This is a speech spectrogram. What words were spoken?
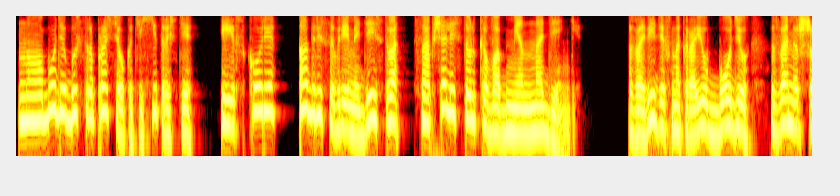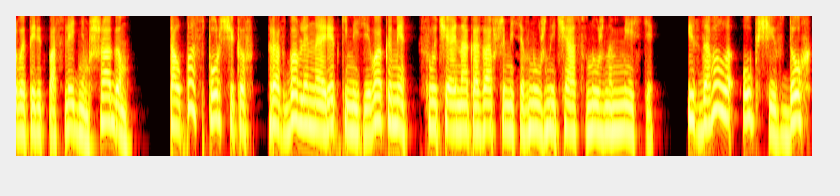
но Бодя быстро просек эти хитрости, и вскоре Адрес и время действа сообщались только в обмен на деньги. Завидев на краю Бодю, замершего перед последним шагом, толпа спорщиков, разбавленная редкими зеваками, случайно оказавшимися в нужный час в нужном месте, издавала общий вдох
